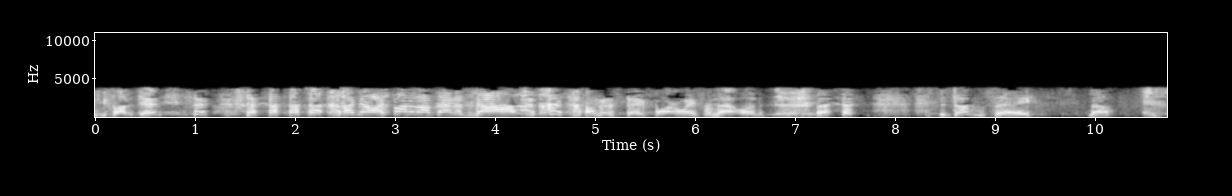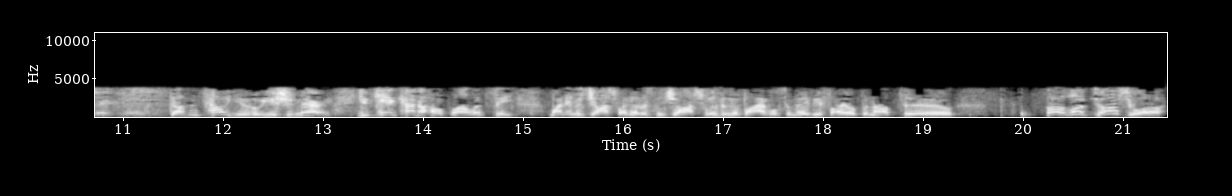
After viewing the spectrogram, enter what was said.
You thought it did? I know, I thought about that. I said, nah, I'm going to stay far away from that one. it doesn't say, no. Doesn't tell you who you should marry. You can't kind of hope, well, let's see. My name is Joshua. I know there's some Joshua's in the Bible, so maybe if I open up to, oh, look, Joshua,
